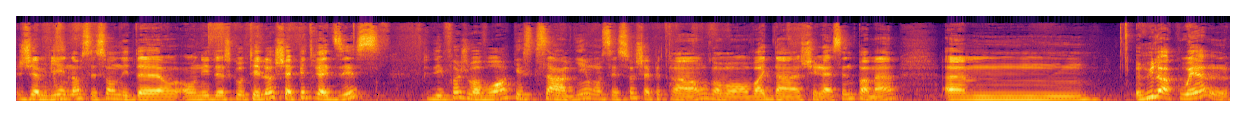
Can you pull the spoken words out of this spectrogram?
j'aime bien. Non, c'est ça. On est de, on est de ce côté-là, chapitre 10. Puis des fois, je vais voir qu'est-ce qui s'en vient. Ouais, c'est ça, chapitre 11. On va, on va être dans chez Racine pas mal. Euh, rue Lockwell,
